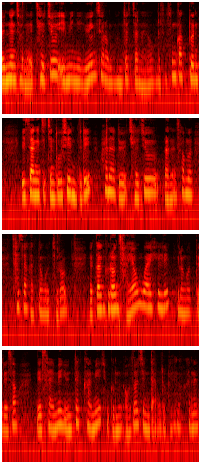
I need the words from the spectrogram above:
몇 년 전에 제주 이민이 유행처럼 번졌잖아요. 그래서 숨가쁜 일상에 지친 도시인들이 하나둘 제주라는 섬을 찾아갔던 것처럼 약간 그런 자연과의 힐링 이런 것들에서 내 삶의 윤택함이 조금은 얻어진다 이렇게 생각하는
